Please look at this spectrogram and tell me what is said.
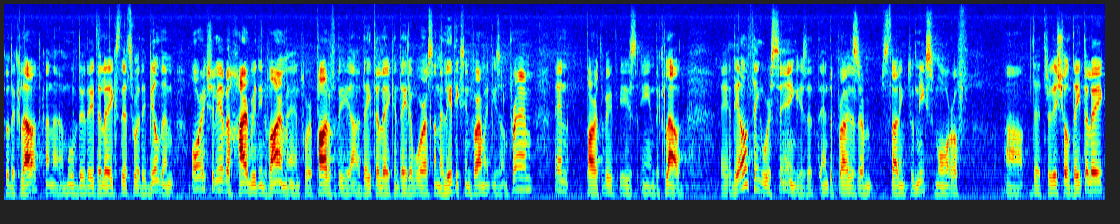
to the cloud, kind of move their data lakes, that's where they build them, or actually have a hybrid environment where part of the uh, data lake and data warehouse analytics environment is on-prem, and part of it is in the cloud. Uh, the other thing we're seeing is that enterprises are starting to mix more of uh, the traditional data lake,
